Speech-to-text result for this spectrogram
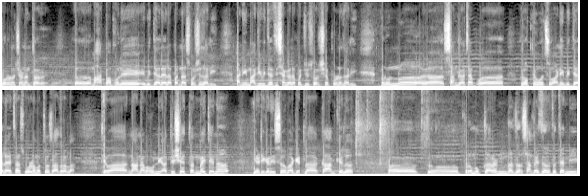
कोरोनाच्या नंतर महात्मा फुले विद्यालयाला पन्नास वर्ष झाली आणि माजी विद्यार्थी संघाला पंचवीस वर्ष पूर्ण झाली. म्हणून संघाचा रौप्य महोत्सव आणि विद्यालयाचा सुवर्ण महोत्सव साजरा झाला. तेव्हा नाना भाऊंनी अतिशय तन्मयतेनं या ठिकाणी सहभाग घेतला काम केलं. प्रमुख कारण जर सांगायचं झालं तर त्यांनी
